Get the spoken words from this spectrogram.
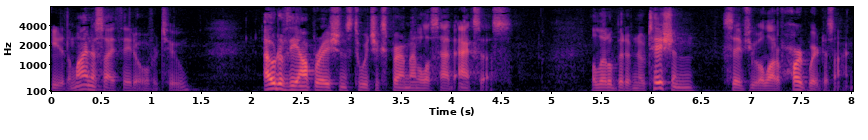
e to the minus i theta over 2, out of the operations to which experimentalists have access. A little bit of notation saves you a lot of hardware design.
